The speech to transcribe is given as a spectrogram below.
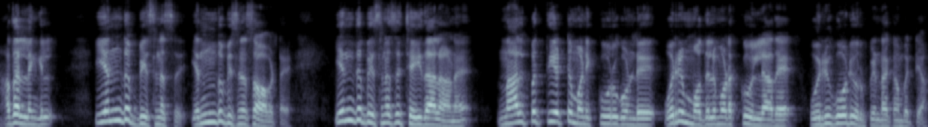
അതല്ലെങ്കിൽ എന്ത് ബിസിനസ് എന്ത് ബിസിനസ്സോ ആവട്ടെ. എന്ത് ബിസിനസ് ചെയ്താലാണ് നാൽപ്പത്തിയെട്ട് മണിക്കൂർ കൊണ്ട് ഒരു മുതൽ മുടക്കും ഇല്ലാതെ ഒരു കോടി ഉറുപ്പ്യ ഉണ്ടാക്കാൻ പറ്റുക?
